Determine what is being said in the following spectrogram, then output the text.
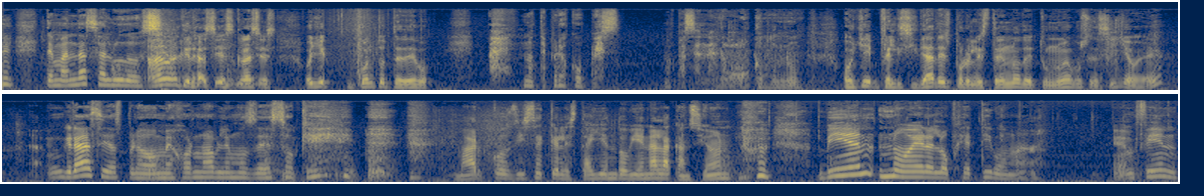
Te manda saludos. Ah, gracias, gracias. Oye, ¿cuánto te debo? Ay, no te preocupes, no pasa nada. No, ¿cómo no? Oye, felicidades por el estreno de tu nuevo sencillo, ¿eh? Gracias, pero mejor no hablemos de eso, ¿ok? Marcos dice que le está yendo bien a la canción. bien no era el objetivo, ma. En fin,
